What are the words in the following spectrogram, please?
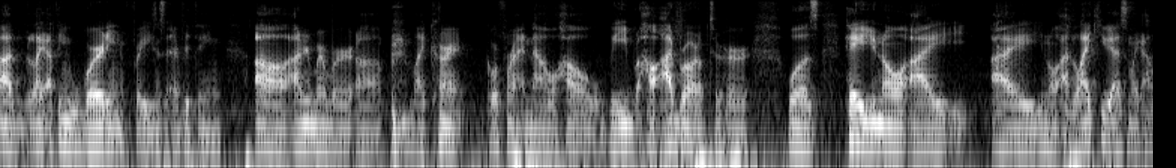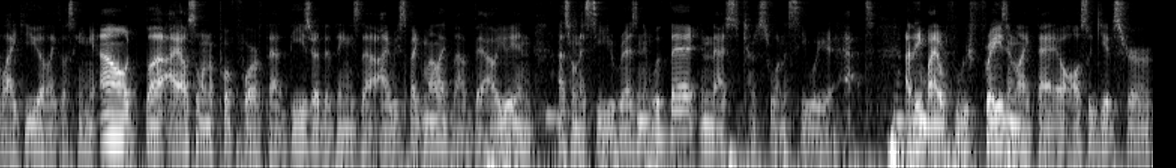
Uh, like I think wording and phrasing is everything. Uh, I remember uh, my current girlfriend right now how we how I brought up to her was, hey, you know, I I you know I like you as in, like I like you I like us hanging out but I also want to put forth that these are the things that I respect in my life and I value and I just want to see you resonate with that and I just, just want to see where you're at. I think by rephrasing like that it also gives her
